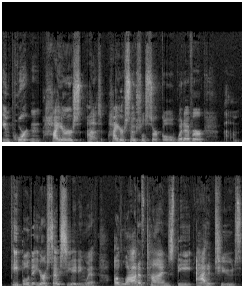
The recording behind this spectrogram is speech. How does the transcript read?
important higher uh, higher social circle whatever um, people that you're associating with a lot of times the attitudes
